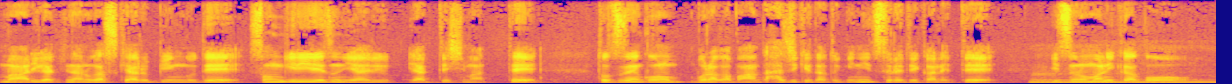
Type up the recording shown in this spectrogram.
まあ、ありがちなのがスキャルピングで損切り入れずにやるやってしまって突然このボラがバーンと弾けた時に連れていかれていつの間にかこう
